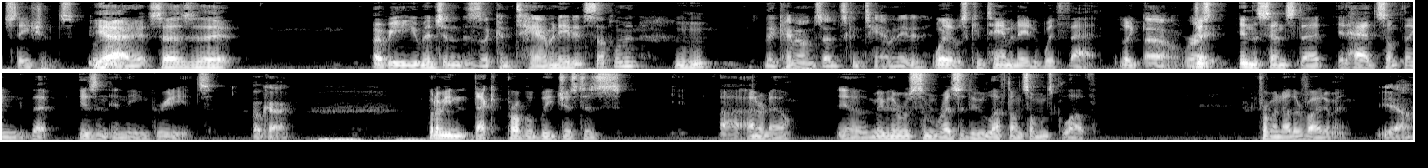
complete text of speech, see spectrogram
stations. But, Yeah, and it says that. I mean, you mentioned this is a contaminated supplement. Mm-hmm. They came out and said it's contaminated. Well, it was contaminated with that. Like Oh, right. just in the sense that it had something that isn't in the ingredients. okay. But I mean, that could probably just as uh, I don't know. You know, maybe there was some residue left on someone's glove from another vitamin, Yeah,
